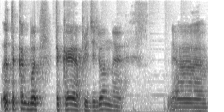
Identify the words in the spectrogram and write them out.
это как бы такая определенная э,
